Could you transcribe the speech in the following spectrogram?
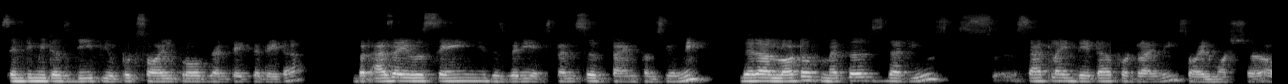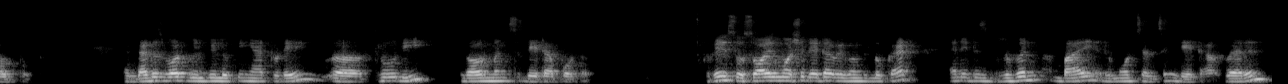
centimeters deep. You put soil probes and take the data. But as I was saying, it is very expensive, time consuming. There are a lot of methods that use satellite data for driving soil moisture output. And that is what we'll be looking at today uh, through the government's data portal. Okay, so soil moisture data we're going to look at and it is driven by remote sensing data wherein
